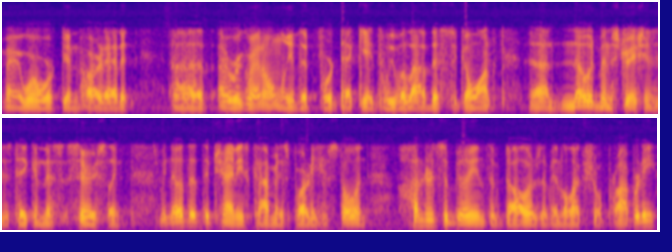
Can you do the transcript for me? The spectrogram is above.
Mary, we're working hard at it. Uh, I regret only that for decades we've allowed this to go on. Uh, no administration has taken this seriously. We know that the Chinese Communist Party has stolen hundreds of billions of dollars of intellectual property.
